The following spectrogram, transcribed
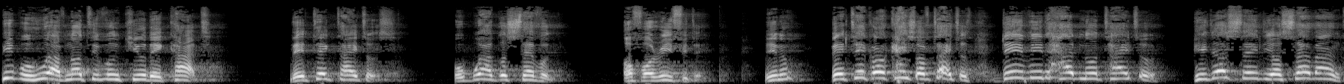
people who have not even killed a cat, they take titles. Ogbuagu 7 of Oraifite. You know, they take all kinds of titles. David had no title. He just said, Your servant.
